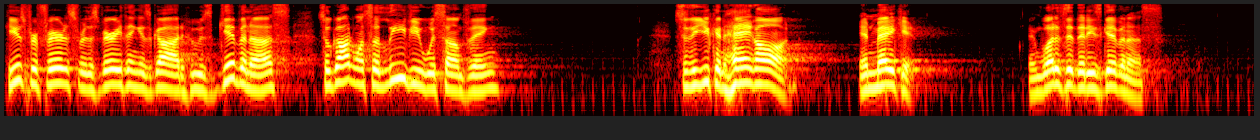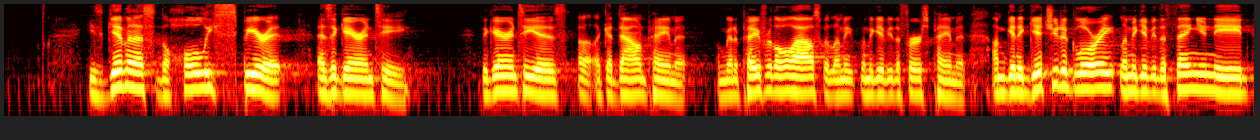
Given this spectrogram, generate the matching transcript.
He who's prepared us for this very thing is God, who has given us. So God wants to leave you with something so that you can hang on and make it. And what is it that He's given us? He's given us the Holy Spirit as a guarantee. The guarantee is uh, like a down payment. I'm going to pay for the whole house, but let me, let me give you the first payment. I'm going to get you to glory. Let me give you the thing you need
